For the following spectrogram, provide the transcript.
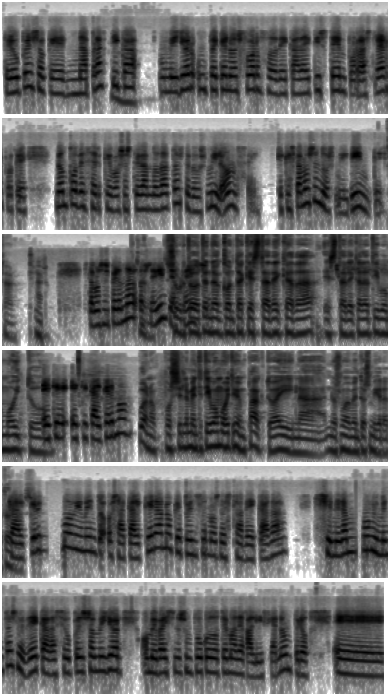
pero eu penso que na práctica mm o millor un pequeno esforzo de cada X tempo rastrear, porque non pode ser que vos este dando datos de 2011, e que estamos en 2020. Claro, claro. Estamos esperando claro. o seguinte Sobre todo tendo en conta que esta década esta década tivo moito... É que, é que calquer... Mo... Bueno, posiblemente tivo moito impacto aí na, nos movimentos migratorios. Calquer movimento, o sea, calquera no que pensemos desta década, xeneran movimentos de décadas. Eu penso mellor, o me vais un pouco do tema de Galicia, non? Pero eh,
